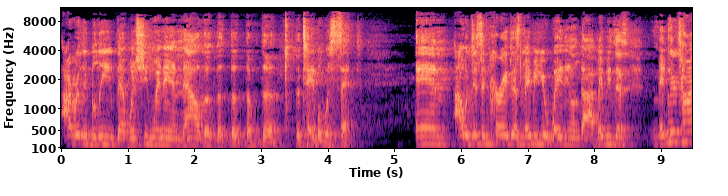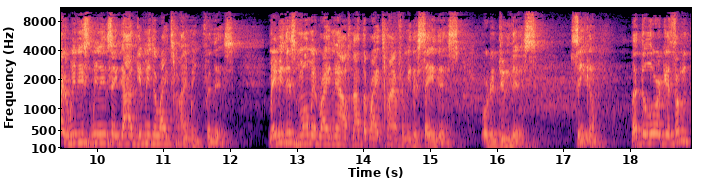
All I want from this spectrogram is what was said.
I really believe that when she went in, now the the the the, the, the table was set. And I would just encourage us, maybe you're waiting on God. Maybe there's maybe there are times we need, we need to say, God, give me the right timing for this. Maybe this moment right now is not the right time for me to say this or to do this. Seek Him. Let the Lord get some.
